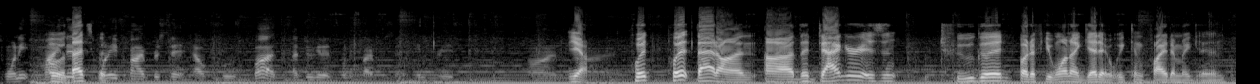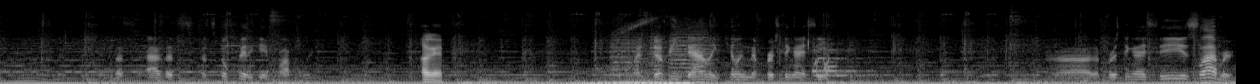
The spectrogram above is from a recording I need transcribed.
20 Oh, that's 25% health boost, but I do get a 25% increase on Yeah. my- Put put that on. Uh, the dagger isn't too good, but if you want to get it, we can fight him again. Let's uh, let's let's go play the game properly. Okay. By jumping down and killing the first thing I see. Uh, the first thing I see is Slabber.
